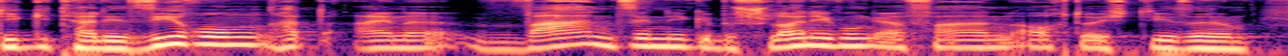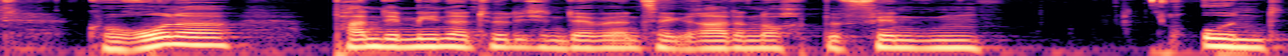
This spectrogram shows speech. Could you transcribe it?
Digitalisierung hat eine wahnsinnige Beschleunigung erfahren, auch durch diese Corona-Pandemie natürlich, in der wir uns ja gerade noch befinden. Und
